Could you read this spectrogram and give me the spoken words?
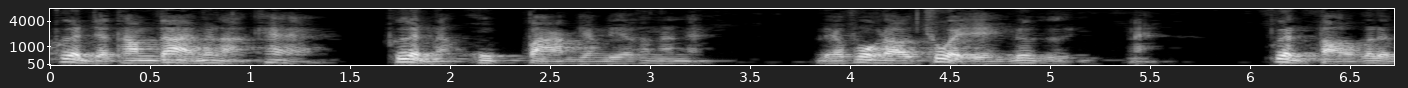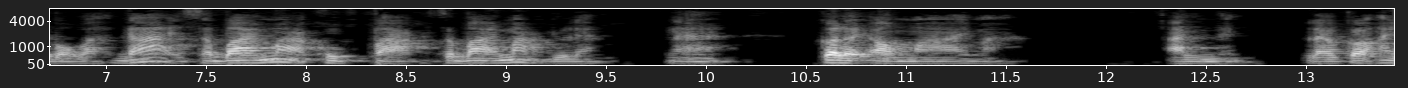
เพื่อนจะทำได้ไหมล่ะแค่ เพื่อนนะหุบปากอย่างเดียวเท่านั้นนะเดี๋ยวพวกเราช่วยเองเรื่องอื่นนะเพื่อนเต่าก็เลยบอกว่า ได้สบายมากหุบปากสบายมากอยู่แล้วนะก็เลยเอาไม้มา อันหนึ่งแล้วก็ให้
